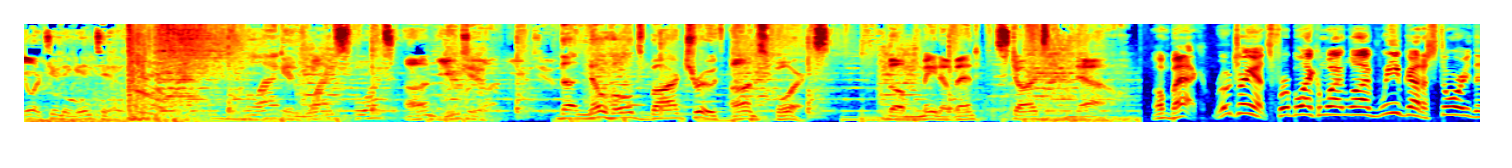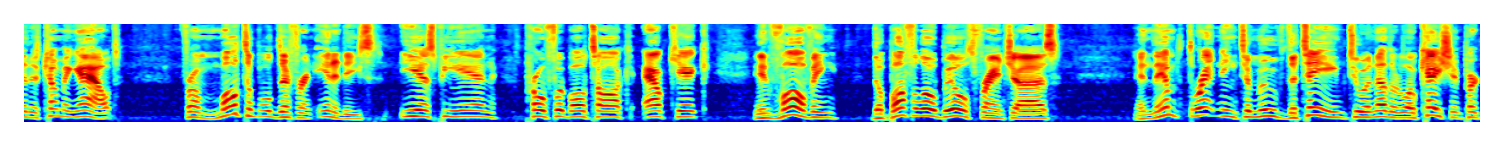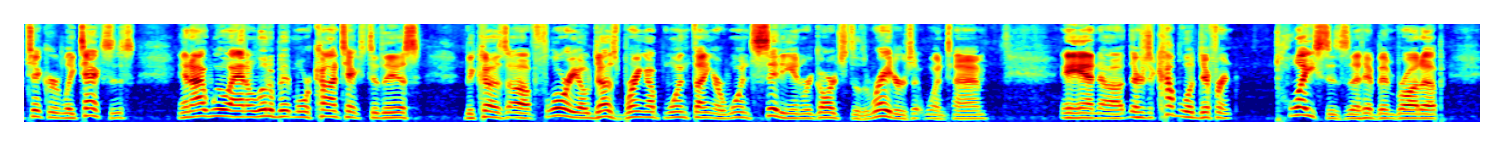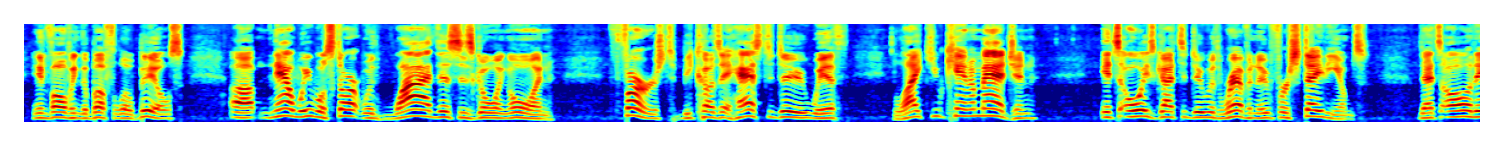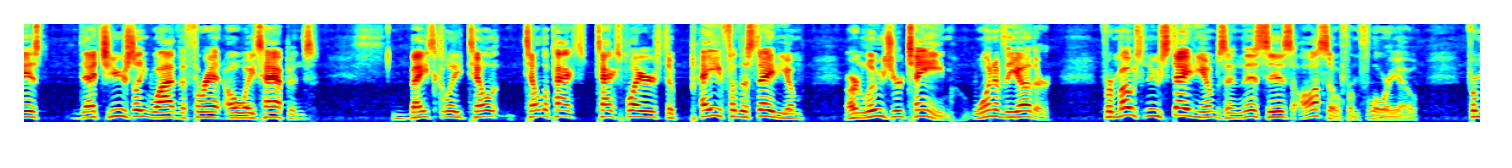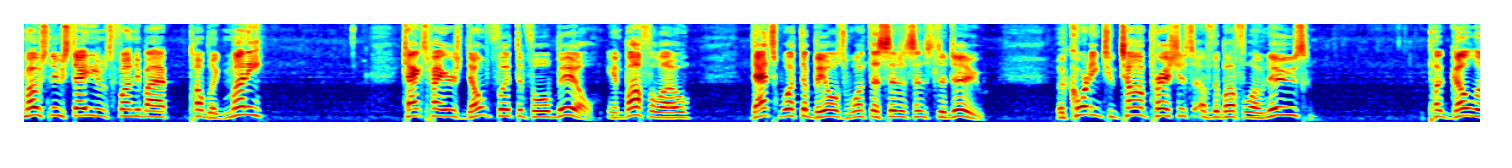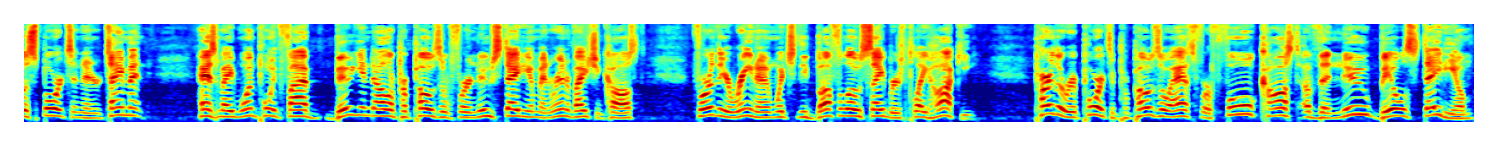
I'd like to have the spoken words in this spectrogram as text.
You're tuning into Black and White Sports on YouTube. The no holds barred truth on sports. The main event starts now. I'm back. Rodrance for Black and White Live. We've got a story that is coming out from multiple different entities ESPN, Pro Football Talk, Outkick, involving the Buffalo Bills franchise and them threatening to move the team to another location, particularly Texas. And I will add a little bit more context to this because uh, Florio does bring up one thing or one city in regards to the Raiders at one time. And uh, there's a couple of different places that have been brought up involving the Buffalo Bills. Uh, now we will start with why this is going on first because it has to do with, like you can imagine, it's always got to do with revenue for stadiums. That's all it is. That's usually why the threat always happens. Basically, tell tell the tax, taxpayers to pay for the stadium or lose your team, one of the other. For most new stadiums, and this is also from Florio, for most new stadiums funded by public money, taxpayers don't foot the full bill. In Buffalo, that's what the Bills want the citizens to do. According to Tom Precious of the Buffalo News, Pegula Sports and Entertainment has made $1.5 billion proposal for a new stadium and renovation cost for the arena in which the Buffalo Sabres play hockey. Per the report, the proposal asks for full cost of the new Bills Stadium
